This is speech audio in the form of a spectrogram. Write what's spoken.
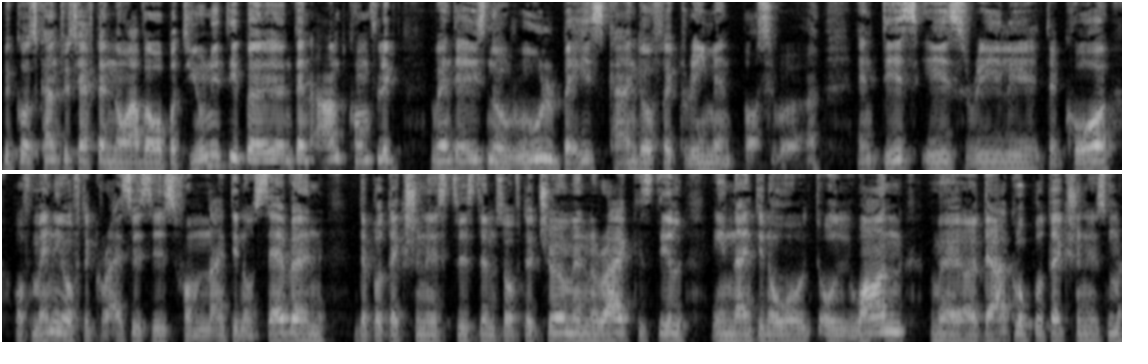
because countries have then no other opportunity than armed conflict when there is no rule based kind of agreement possible. And this is really the core of many of the crises from 1907, the protectionist systems of the German Reich still in 1901, uh, the agro-protectionism,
